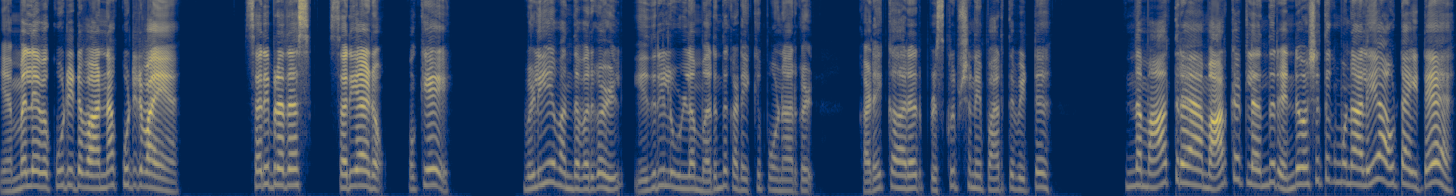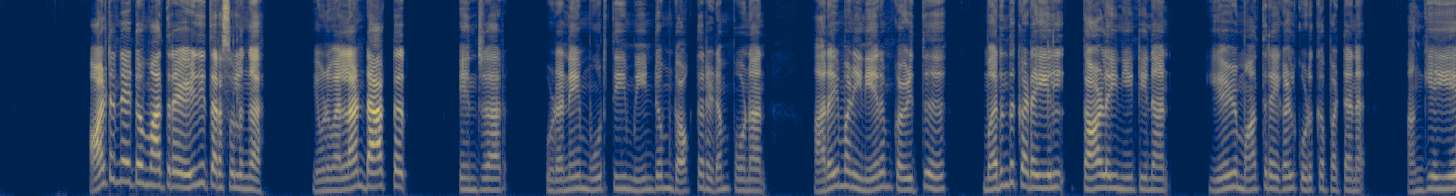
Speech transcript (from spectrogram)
எம்எல்ஏவை கூட்டிட்டு வான்னா கூட்டிட்டு வாயேன் சரி பிரதர்ஸ் சரியாயிடும் ஓகே? வெளியே வந்தவர்கள் எதிரில் உள்ள மருந்து கடைக்கு போனார்கள். கடைக்காரர் பிரிஸ்கிரிப்ஷனை பார்த்துவிட்டு இந்த மாத்திரை மார்க்கெட்ல இருந்து ரெண்டு வருஷத்துக்கு முன்னாலேயே அவுட் ஆயிட்டே. ஆல்டர்னேட்டிவ் மாத்திரை எழுதி தர சொல்லுங்க. இவனுவெல்லாம் டாக்டர் என்றார். உடனே மூர்த்தி மீண்டும் டாக்டரிடம் போனான். அரை மணி நேரம் கழித்து மருந்து கடையில் தாளை நீட்டினான். ஏழு மாத்திரைகள் கொடுக்கப்பட்டன. அங்கேயே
